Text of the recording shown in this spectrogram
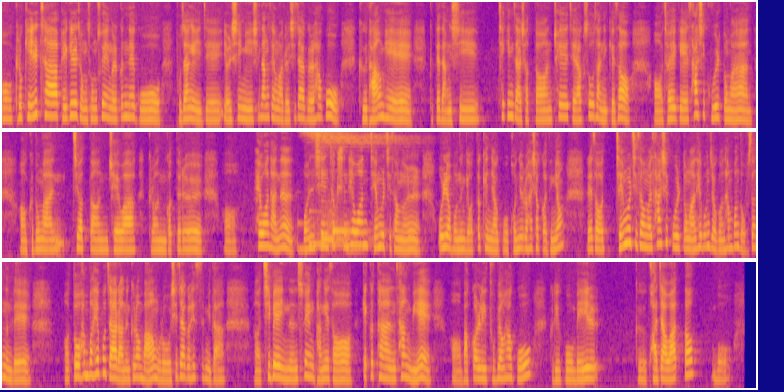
어, 그렇게 1차 100일 정송 수행을 끝내고 도장에 이제 열심히 신앙생활을 시작을 하고 그 다음 해에 그때 당시 책임자셨던 최재학 수호사님께서 어, 저에게 49일 동안 어, 그동안 지었던 죄와 그런 것들을 어, 회원하는 원신, 척신, 회원, 재물지성을 올려보는 게 어떻겠냐고 권유를 하셨거든요. 그래서 재물지성을 49일 동안 해본 적은 한 번도 없었는데 어, 또 한번 해보자 라는 그런 마음으로 시작을 했습니다. 어, 집에 있는 수행방에서 깨끗한 상 위에 어, 막걸리 두 병 하고 그리고 매일 그 과자와 떡, 뭐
